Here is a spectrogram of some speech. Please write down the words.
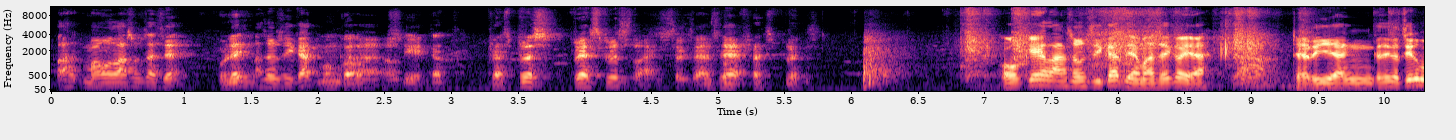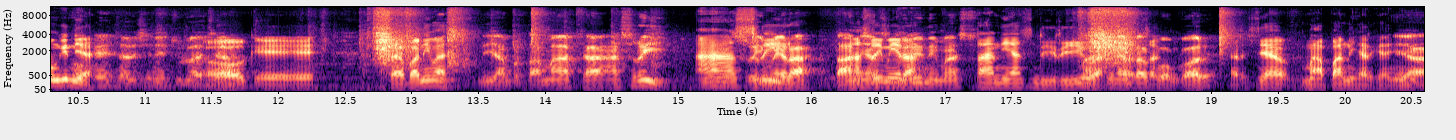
la- mau langsung saja Boleh? langsung sikat Monggo. Nah, oke Sikat. Bras-bras. Bres bres langsung saja Bras-bras. Oke, langsung sikat ya Mas Eko ya. Dari yang kecil-kecil mungkin ya? Oke, dari sini dulu aja. Oke. Siapa nih Mas? Ini yang pertama ada Asri. Asri merah. Tanian Asri merah. sendiri nih Mas. Tanian sendiri. Masih nempel cocok. bonggol. Harusnya mapan nih harganya. Ya.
